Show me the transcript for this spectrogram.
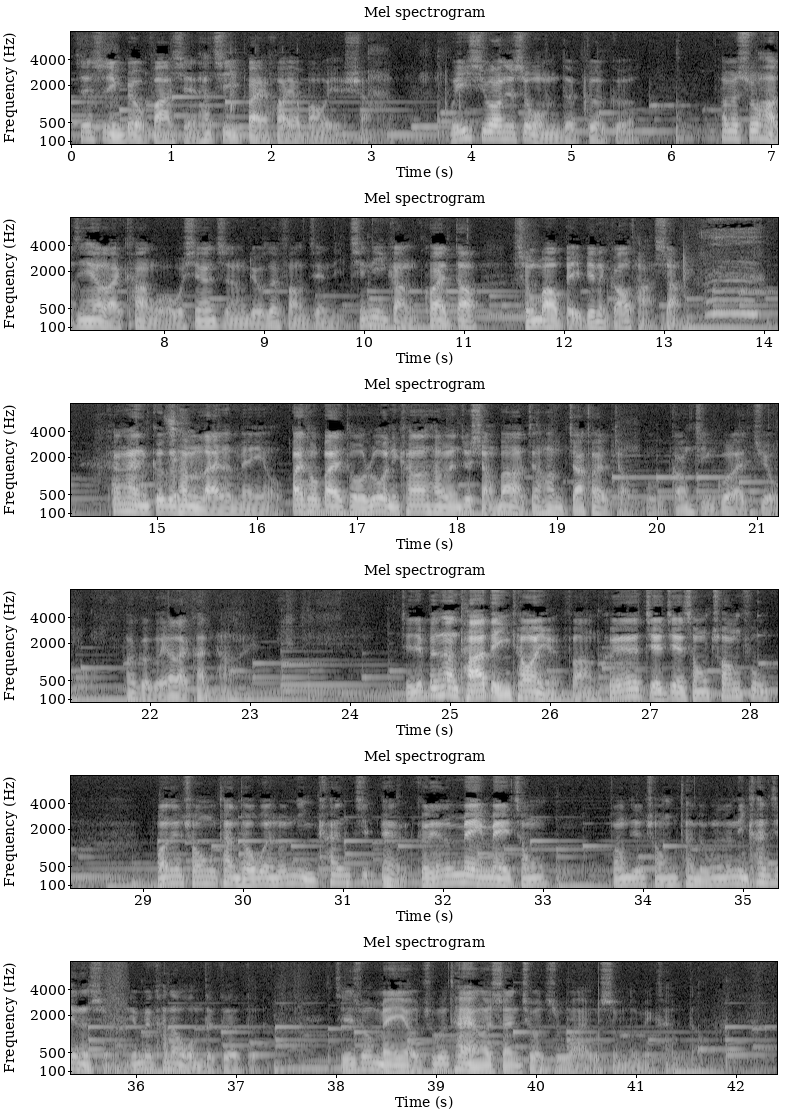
这件事情被我发现，他气急败坏要把我也杀了。唯一希望就是我们的哥哥。他们说好今天要来看我，我现在只能留在房间里，请你赶快到城堡北边的高塔上。”看看哥哥他们来了没有？拜托拜托，如果你看到他们，就想办法叫他们加快脚步，赶紧过来救我。他哥哥要来看他。姐姐奔上塔顶，眺望远方。可怜的姐姐从窗户房间窗户探头问说：“你看见？”哎，可怜的妹妹从房间窗户探头问说：“你看见了什么？有没有看到我们的哥哥？”姐姐说：“没有，除了太阳和山丘之外，我什么都没看到。”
